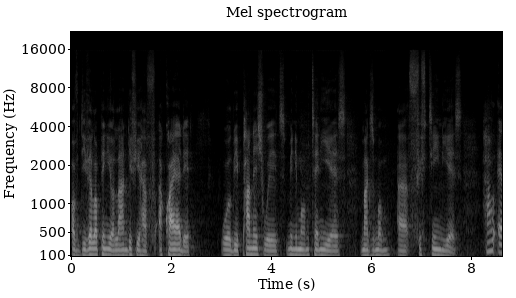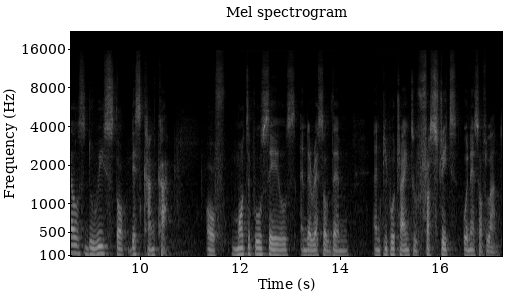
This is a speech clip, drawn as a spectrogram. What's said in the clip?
of developing your land, if you have acquired it, will be punished with minimum 10 years, maximum uh, 15 years. How else do we stop this canker of multiple sales and the rest of them and people trying to frustrate owners of land?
